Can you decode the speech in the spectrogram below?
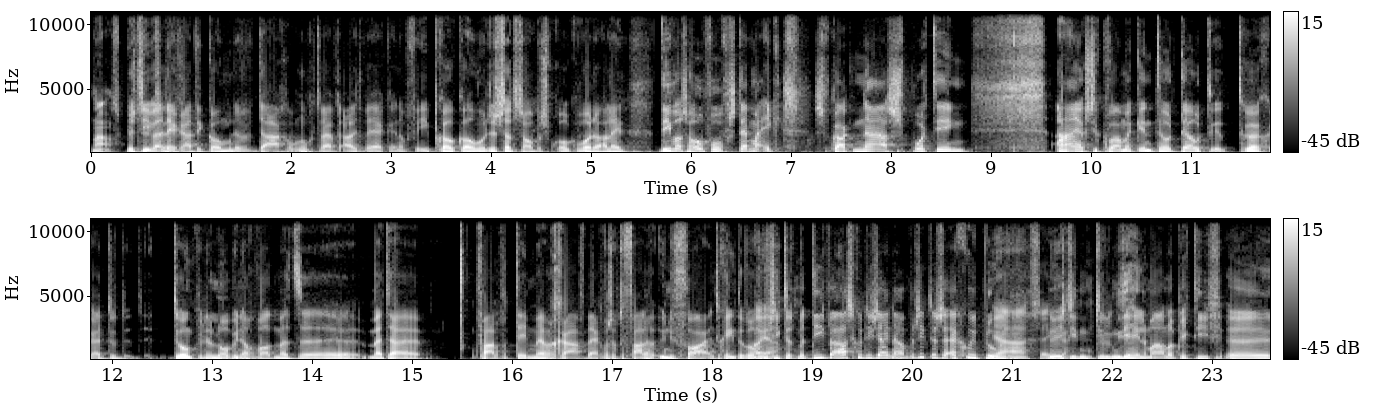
Nou, Dus die die gaat de komende dagen ongetwijfeld uitwerken en op VI Pro komen. Dus dat zal besproken worden. Alleen, die was hoopvol verstemd. Maar ik sprak na Sporting Ajax. Toen kwam ik in het hotel terug. En toen dronken we in de lobby nog wat met, eh, met de vader van Tim eh, Graafberg. Was ook de vader van Unifar. En toen ging het ook over Oh, ja. muziek. Dat met die waarschuwing die zei, nou, muziek dat is echt goede ploeg. Ja, zeker. Nu is die natuurlijk niet helemaal objectief. ge-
